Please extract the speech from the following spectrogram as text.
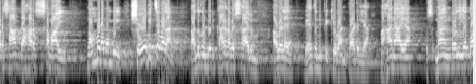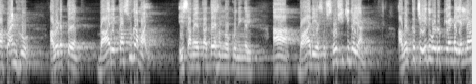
പ്രശാന്ത ഹർഷമായി നമ്മുടെ മുമ്പിൽ ശോഭിച്ചവളാണ്. അതുകൊണ്ട് ഒരു കാരണവശാലും അവളെ വേദനിപ്പിക്കുവാൻ പാടില്ല. മഹാനായ ഉസ്മാൻ അൻഹു അവിടുത്തെ ഭാര്യക്ക് അസുഖമായി. ഈ സമയത്ത് അദ്ദേഹം നോക്കൂ നിങ്ങൾ ആ ഭാര്യയെ ശുശ്രൂഷിക്കുകയാണ്. അവർക്ക് ചെയ്തു കൊടുക്കേണ്ട എല്ലാ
